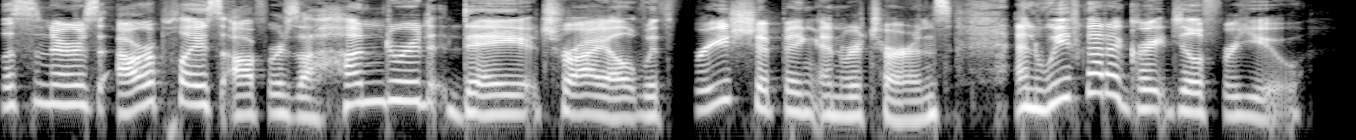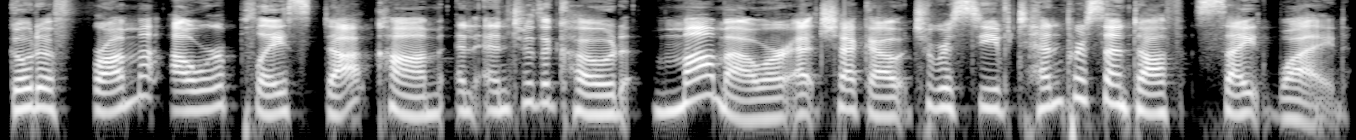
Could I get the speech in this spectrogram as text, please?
Listeners, Our Place offers a 100 day trial with free shipping and returns, and we've got a great deal for you. Go to FromOurPlace.com and enter the code MOMHOUR at checkout to receive 10% off site wide.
